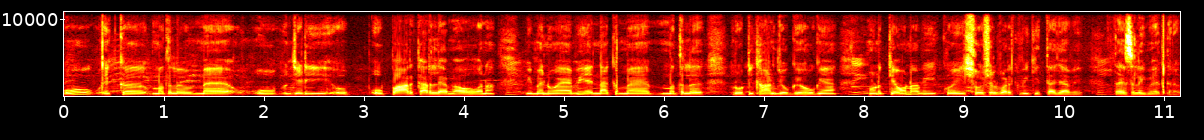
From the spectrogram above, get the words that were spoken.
ਉਹ ਇੱਕ ਮਤਲਬ ਮੈਂ ਉਹ ਜਿਹੜੀ ਉਹ ਉਹ ਪਾਰ ਕਰ ਲਿਆ ਮੈਂ ਉਹ ਹਨਾ। ਵੀ ਮੈਨੂੰ ਐ ਵੀ ਇੰਨਾ ਕਿ ਮੈਂ ਮਤਲਬ ਰੋਟੀ ਖਾਣ ਜੋਗੇ ਹੋ ਗਿਆ। ਹੁਣ ਕਿਉਂ ਨਾ ਵੀ ਕੋਈ ਸੋਸ਼ਲ ਵਰਕ ਵੀ ਕੀਤਾ ਜਾਵੇ। ਤਾਂ ਇਸ ਲਈ ਮੈਂ ਇੱਧਰ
